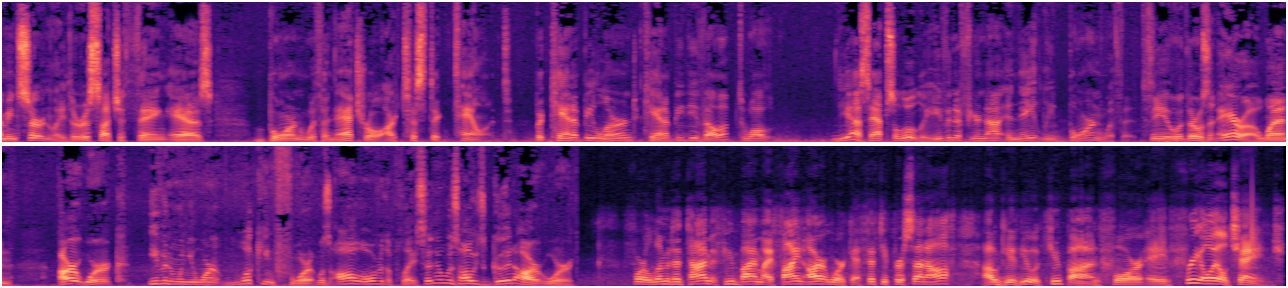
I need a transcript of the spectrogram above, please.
I mean, certainly there is such a thing as born with a natural artistic talent. But can it be learned? Can it be developed? Well, yes, absolutely. Even if you're not innately born with it. See, there was an era when artwork, even when you weren't looking for it, was all over the place. And it was always good artwork. For a limited time, if you buy my fine artwork at 50% off, I'll give you a coupon for a free oil change.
